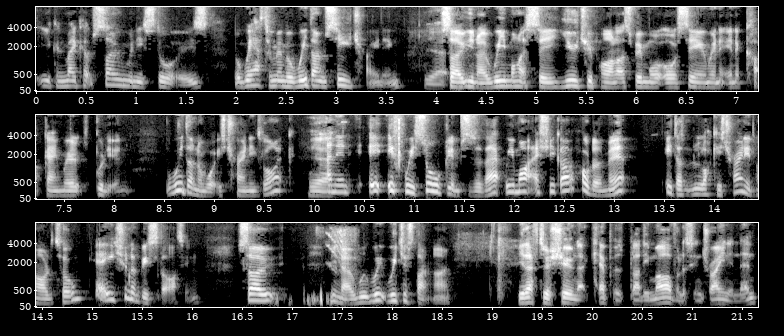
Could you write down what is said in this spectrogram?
you can make up so many stories, but we have to remember we don't see training. Yeah. So you know we might see YouTube highlights of him or, or see him in, in a cup game where it's brilliant, but we don't know what his training's like. Yeah. And then i- if we saw glimpses of that, we might actually go, hold on a minute, he doesn't look like he's training hard at all. Yeah, he shouldn't be starting. So you know we, we, we just don't know. You'd have to assume that Kepa's bloody marvellous in training then.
